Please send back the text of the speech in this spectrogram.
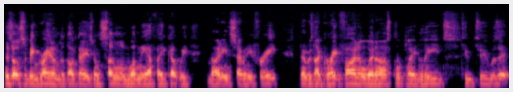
there's also been great underdog days when Sunderland won the FA Cup. We 1973. There was that great final when Arsenal played Leeds, two-two, was it?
